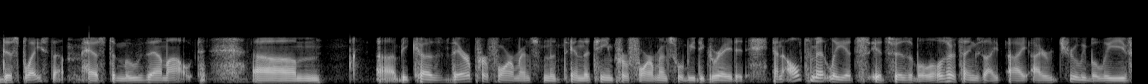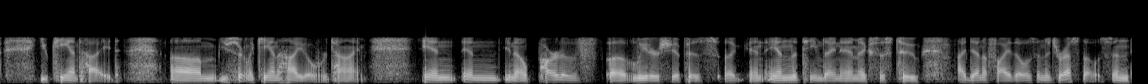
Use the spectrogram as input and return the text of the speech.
displace them, has to move them out. Um, uh, because their performance and the, and the team performance will be degraded. And ultimately, it's it's visible. Those are things I, I, I truly believe you can't hide. Um, you certainly can't hide over time. And and you know part of uh, leadership is uh, and, the team dynamics is to identify those and address those. And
